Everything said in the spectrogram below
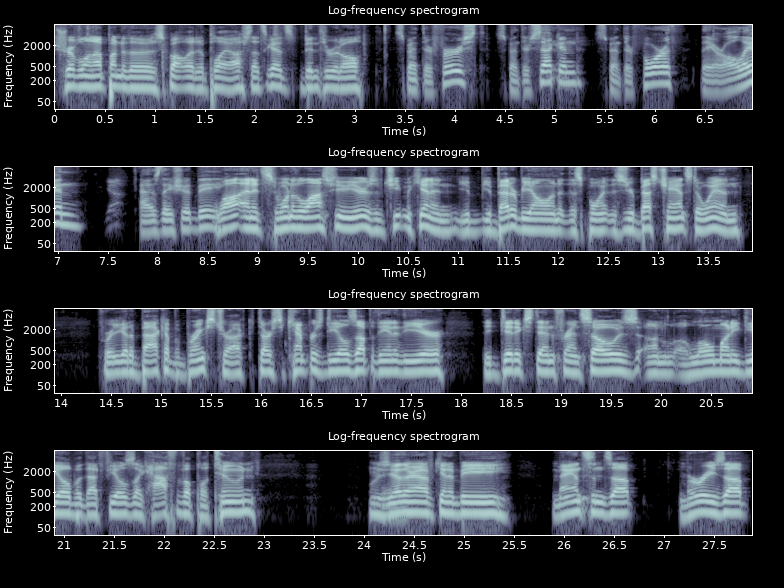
shriveling up under the spotlight of the playoffs. That's a guy that's been through it all. Spent their first, spent their second, spent their fourth. They are all in, as they should be. Well, and it's one of the last few years of Cheap MacKinnon. You, you better be all in at this point. This is your best chance to win before you got to back up a Brinks truck. Darcy Kuemper's deal's up at the end of the year. They did extend Francouz on a low money deal, but that feels like half of a platoon. Who's the other half going to be? Manson's up, Murray's up,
